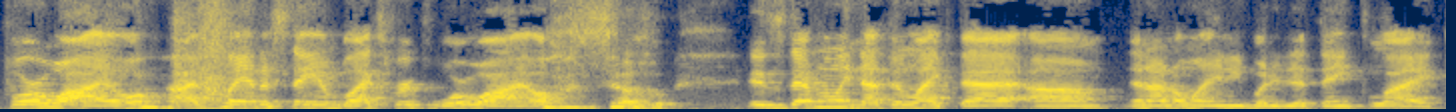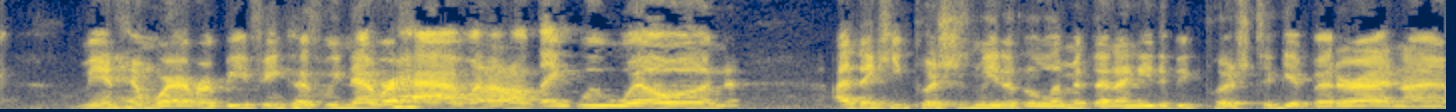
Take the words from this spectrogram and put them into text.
for a while. I plan to stay in Blacksburg for a while. So it's definitely nothing like that. Um, and I don't want anybody to think like me and him were ever beefing because we never have, and I don't think we will. And I think he pushes me to the limit that I need to be pushed to get better at, and I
